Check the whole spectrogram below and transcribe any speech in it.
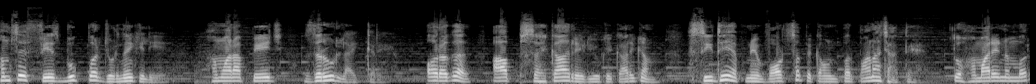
हमसे फेसबुक पर जुड़ने के लिए हमारा पेज ज़रूर लाइक करें। और अगर आप सहकार रेडियो के कार्यक्रम सीधे अपने व्हाट्सएप अकाउंट पर पाना चाहते हैं तो हमारे नंबर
